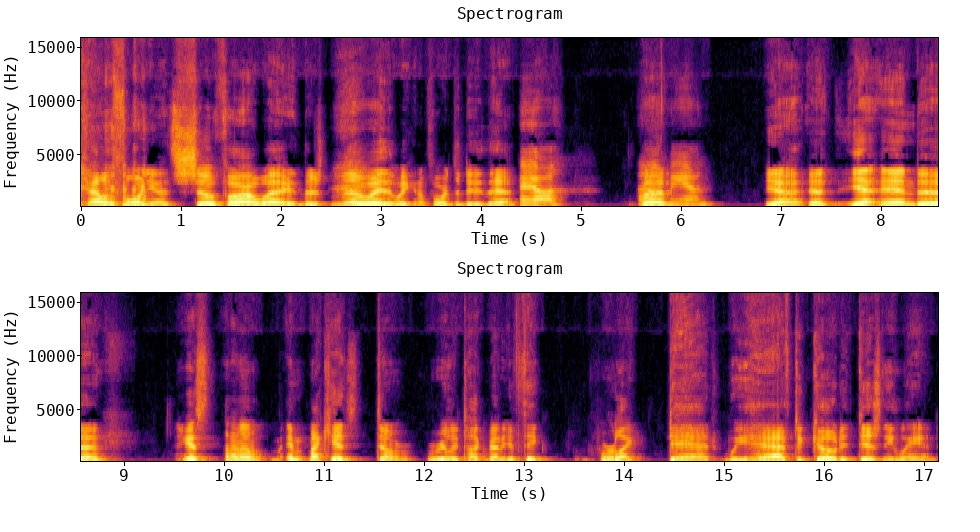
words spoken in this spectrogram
California. it's so far away. There's no way that we can afford to do that. yeah. oh man. Yeah, it, yeah, and uh, I guess I don't know. And my kids don't really talk about it. If they were like, "Dad, we have to go to Disneyland,"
